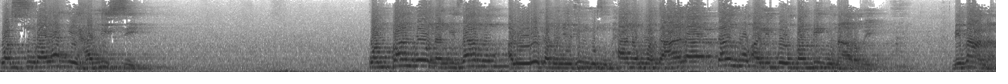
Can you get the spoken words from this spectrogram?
kwa sura yake halisi kwa mpango na nidhamu aliyoweka Mwenyezi Mungu Subhanahu wa Ta'ala tangu alipoumba mbingu na ardhi. Bimaana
